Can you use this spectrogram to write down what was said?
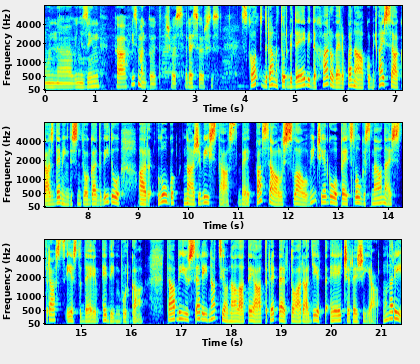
Un, uh, viņa zina, kā izmantot šos resursus. Skotu dramaturga Dēvida Harovera panākumi aizsākās 90. gadu vidū ar Lūgu Nāži Vistās, bet pasaules slavu viņš ieguva pēc Lūgas Melnais strasts iestudējuma Edinburgā. Tā bijusi arī Nacionālā teātra repertuārā ģirta ēča režijā, un arī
